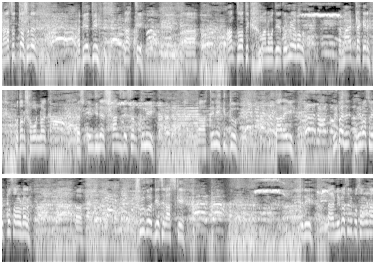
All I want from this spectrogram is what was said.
ঢাকা চোদ্দ আসনের বিএনপি প্রার্থী আন্তর্জাতিক মানবাধিকার কর্মী এবং মায়ের ডাকের প্রধান সমন্বয়ক ইঞ্জিনিয়ার শান্ত ইসলাম তুলি তিনি কিন্তু তার এই নির্বাচন নির্বাচনী প্রচারণার শুরু করে দিয়েছেন আজকে। তিনি তার নির্বাচনী প্রচারণা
